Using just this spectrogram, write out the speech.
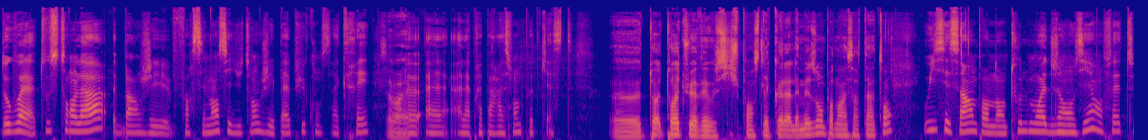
Donc voilà, tout ce temps-là, ben j'ai forcément c'est du temps que j'ai pas pu consacrer euh, à, à la préparation de podcast. Euh, toi, toi, tu avais aussi, je pense, l'école à la maison pendant un certain temps? Oui, c'est ça. hein, Pendant tout le mois de janvier, en fait,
